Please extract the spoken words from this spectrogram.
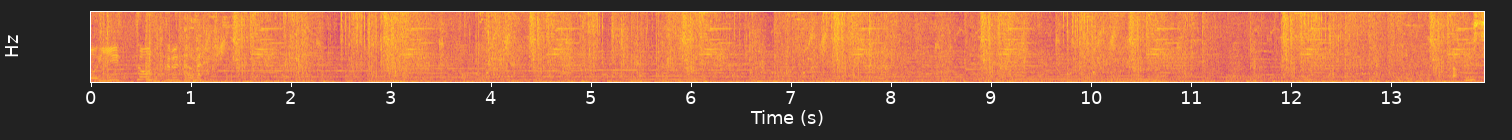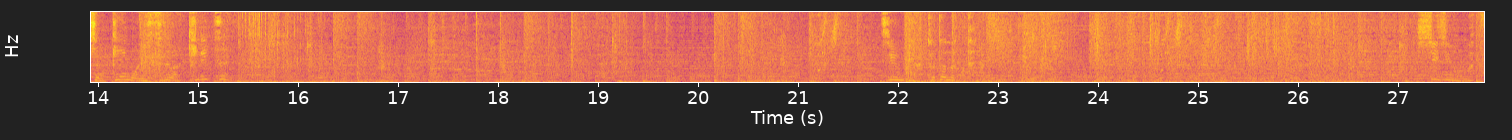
を一掃するため。意志を堅固にするは規律整った指示を待つ。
